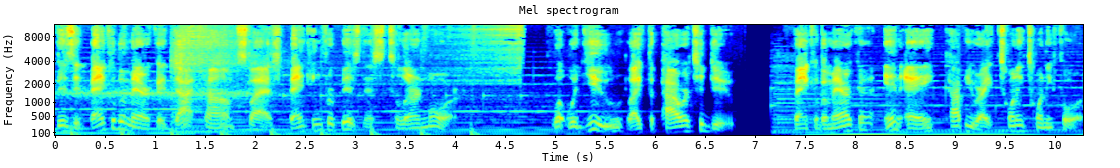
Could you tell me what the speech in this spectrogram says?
Visit bankofamerica.com slash banking for business to learn more. What would you like the power to do? Bank of America, N.A., copyright 2024.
